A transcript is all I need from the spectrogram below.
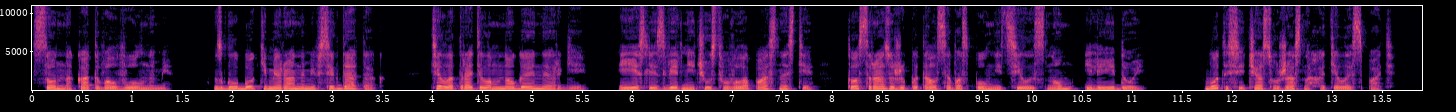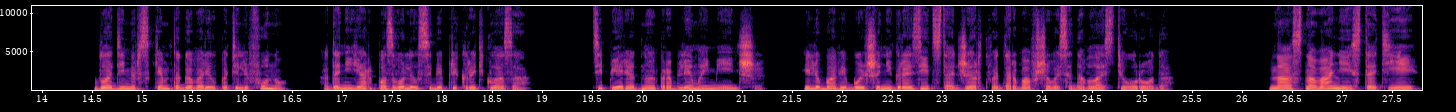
Сон накатывал волнами. С глубокими ранами всегда так. Тело тратило много энергии, и если зверь не чувствовал опасности, то сразу же пытался восполнить силы сном или едой. Вот и сейчас ужасно хотелось спать. Владимир с кем-то говорил по телефону, а Данияр позволил себе прикрыть глаза. Теперь одной проблемой меньше, и Любави больше не грозит стать жертвой дорвавшегося до власти урода. На основании статьи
